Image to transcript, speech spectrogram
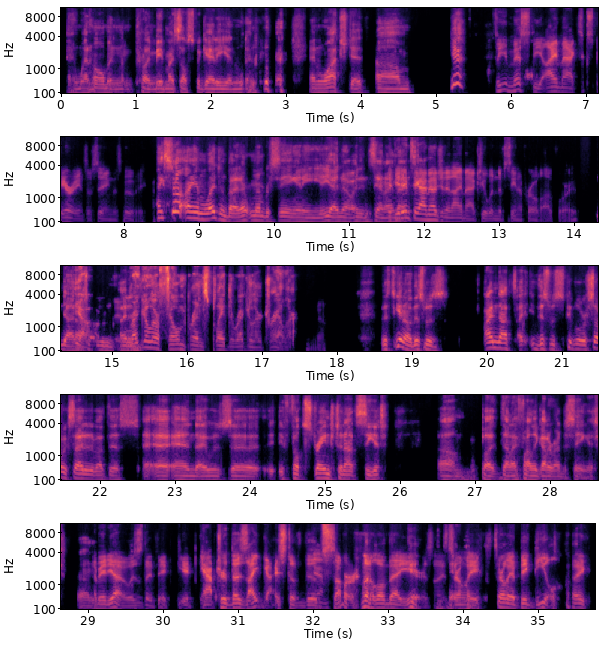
and went home and probably made myself spaghetti and and, and watched it. Um, yeah. So you missed the IMAX experience of seeing this movie. I saw I Am Legend, but I don't remember seeing any. Yeah, no, I didn't see an If you didn't see I Am Legend in IMAX, you wouldn't have seen a prologue for it. No, no, Yeah, so I didn't- I regular film prints played the regular trailer. this you know this was i'm not I- this was people were so excited about this uh, and i was uh it it felt strange to not see it um but then i finally got around to seeing it um, I mean, yeah, it was the it, it captured the zeitgeist of the Yeah. summer, let alone that year. So it's Yeah. certainly certainly a big deal. Like,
